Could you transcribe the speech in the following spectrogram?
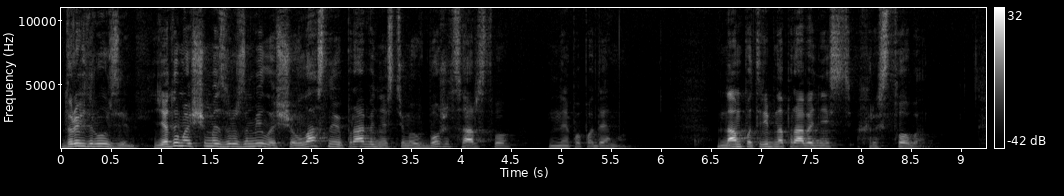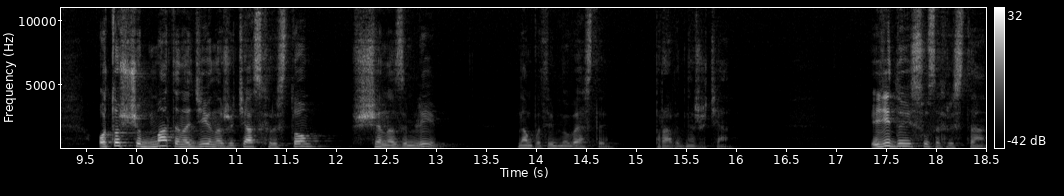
Дорогі друзі, я думаю, що ми зрозуміли, що власною праведністю ми в Боже Царство не попадемо. Нам потрібна праведність Христова. Ото, щоб мати надію на життя з Христом ще на землі, нам потрібно вести праведне життя. Ідіть до Ісуса Христа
